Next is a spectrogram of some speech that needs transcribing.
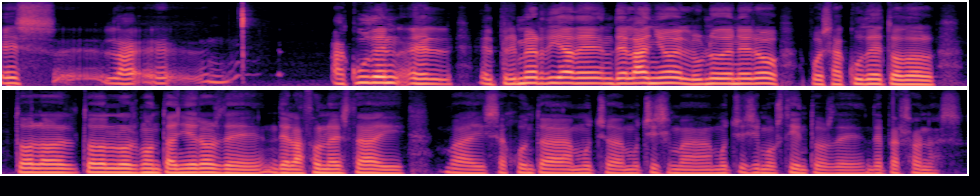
es la, eh, acuden el, el primer día de, del año, el 1 de enero, pues acude todo, todo todos los montañeros de, de, la zona esta y, va, y se junta mucha, muchísima, muchísimos cientos de, de, personas.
